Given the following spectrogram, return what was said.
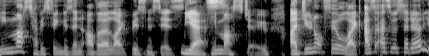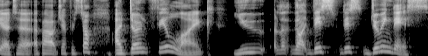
he must have his fingers in other like businesses. Yes. he must do. I do not feel like, as as was said earlier to about Jeffree Star, I don't feel like you like this. This doing this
